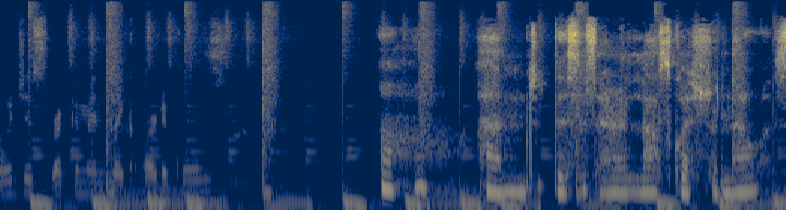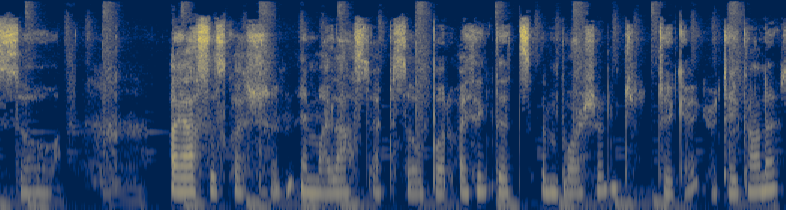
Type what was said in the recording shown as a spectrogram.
i would just recommend like articles. Uh-huh. And this is our last question now. So I asked this question in my last episode, but I think that's important to get your take on it.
